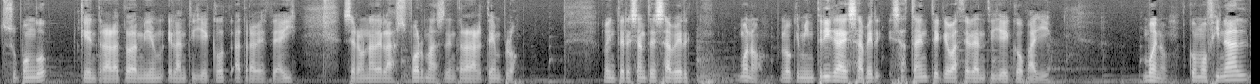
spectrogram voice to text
Supongo que entrará también el anti a través de ahí. Será una de las formas de entrar al templo. Lo interesante es saber, bueno, lo que me intriga es saber exactamente qué va a hacer el anti-Jacob allí. Bueno, como final,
